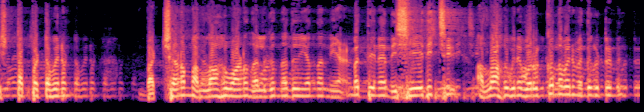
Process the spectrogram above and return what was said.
ഇഷ്ടപ്പെട്ടവനും ഭക്ഷണം അള്ളാഹുവാണ് നൽകുന്നത് എന്ന നിയമത്തിനെ നിഷേധിച്ച് അള്ളാഹുവിനെ വെറുക്കുന്നവനും എന്ത് കിട്ടുന്നുണ്ട്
